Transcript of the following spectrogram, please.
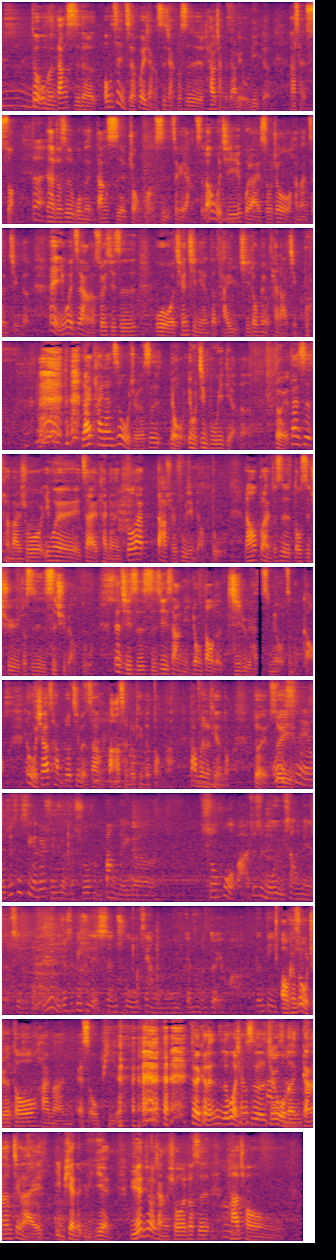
嗯，对我们当时的，我们这里只会讲是讲，就是他要讲的比较流利的，那才算。对那就是我们当时的状况是这个样子。然后我其实回来的时候就还蛮震惊的，但也因为这样了，所以其实我前几年的台语其实都没有太大进步。来台南之后，我觉得是有有进步一点了。对，但是坦白说，因为在台南都在大学附近比较多，然后不然就是都是去就是市区比较多。那其实实际上你用到的几率还是没有这么高。那我现在差不多基本上八成都听得懂啊，大部分都听得懂。对，所以是哎，我觉得这是一个对选举来说很棒的一个收获吧，就是母语上面的进步，因为你就是必须得生出这样的母语跟他们对话，跟地方哦，可是我觉得都还蛮 SOP 的。对，可能如果像是就是我们刚刚进来影片的雨燕，雨燕就有讲说，就是他从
